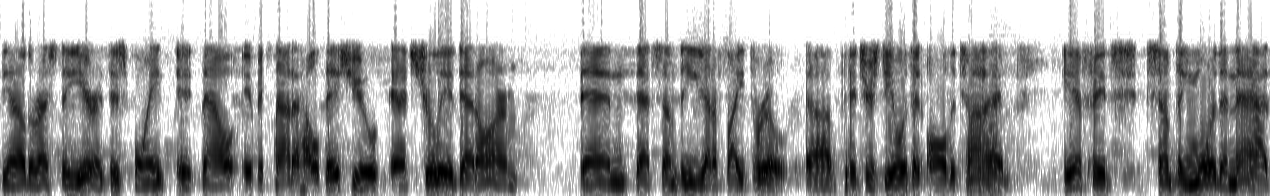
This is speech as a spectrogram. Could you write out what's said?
you know, the rest of the year at this point. It, now, if it's not a health issue and it's truly a dead arm, then that's something you got to fight through. Uh, pitchers deal with it all the time. If it's something more than that,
